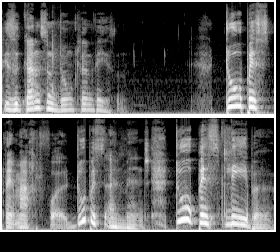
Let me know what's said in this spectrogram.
diese ganzen dunklen Wesen. Du bist machtvoll, du bist ein Mensch, du bist Liebe.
